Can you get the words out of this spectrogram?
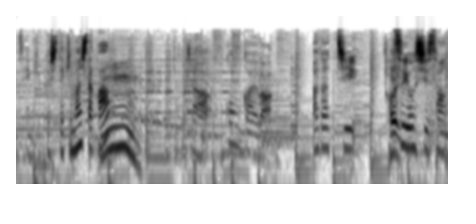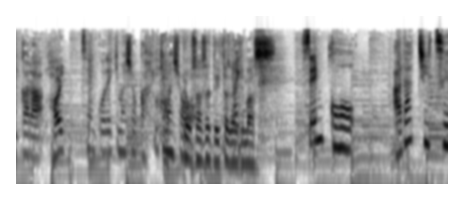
選曲してきましたか、うん。じゃあ今回は足立はい。剛さんからはい。先行でいきましょうか。いきましょう。発表させていただきます、先行足立剛。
